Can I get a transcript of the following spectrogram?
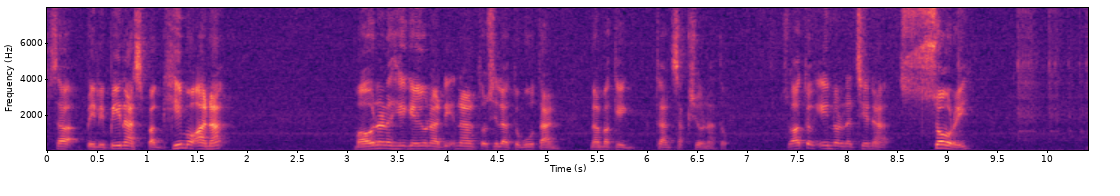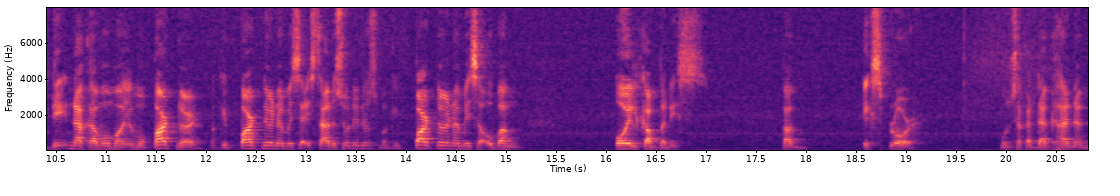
sa Pilipinas paghimo ana, mauna nang higayon na di na nato sila tugutan na makig-transaksyon nato. So atong inon na China, sorry, di na kamo mo partner, maki-partner nami sa Estados Unidos, maki-partner nami sa ubang oil companies pag explore kung sa kadaghan ng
